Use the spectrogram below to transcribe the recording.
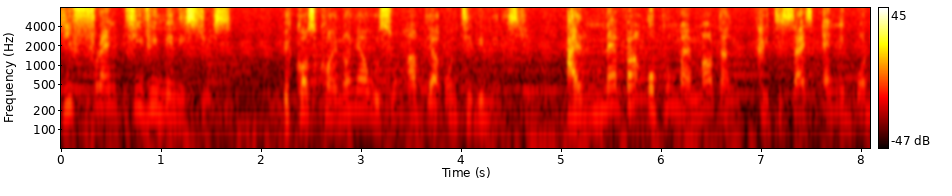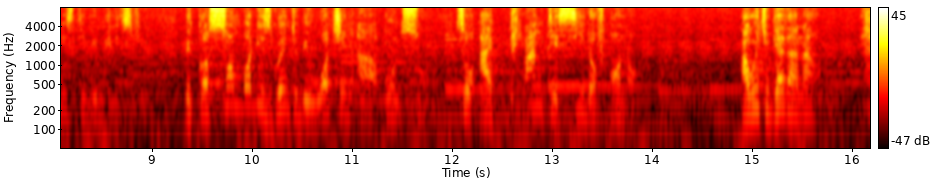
different TV ministries because Koinonia will soon have their own TV ministry. I never open my mouth and criticize anybody's TV ministry because somebody is going to be watching our own soon. So I plant a seed of honor. Are we together now? Yeah.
